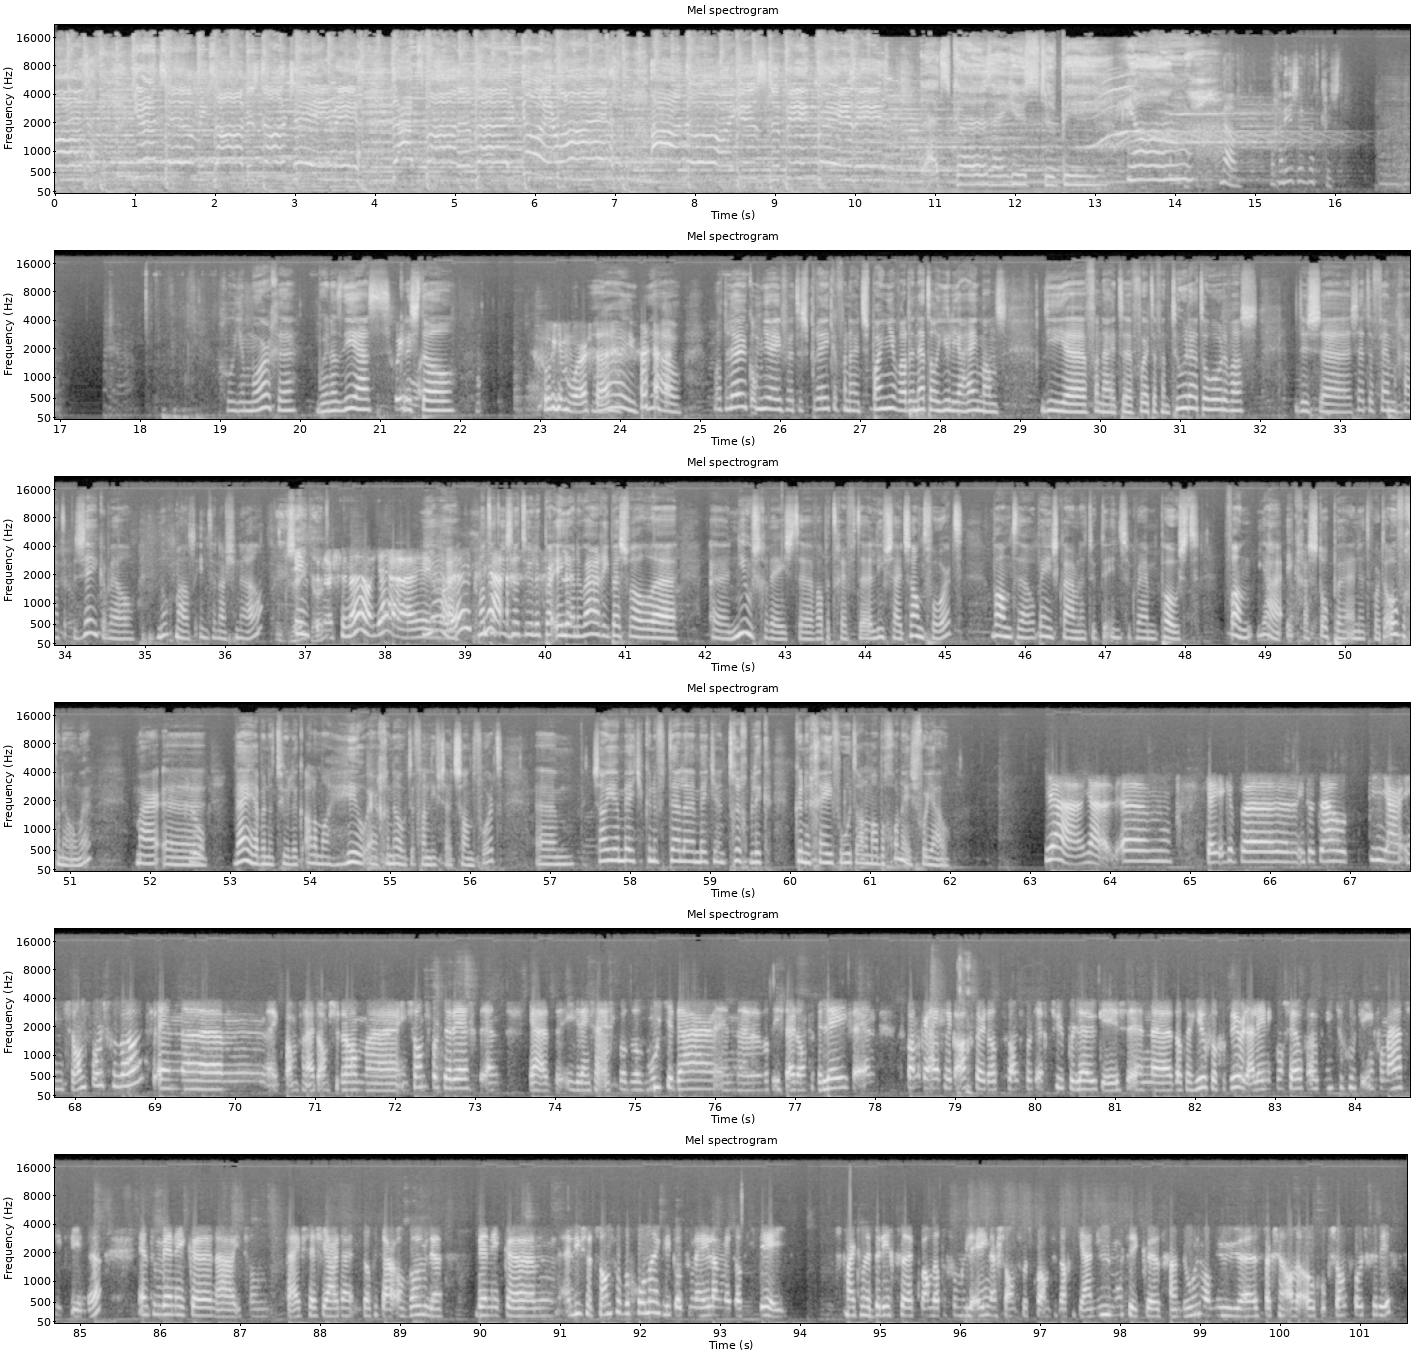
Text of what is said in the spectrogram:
Cause I used to be young. Nou, we gaan eerst even met Christel. Goedemorgen. Buenos dias, Christel. Goedemorgen. Hi. Nou, wat leuk om je even te spreken vanuit Spanje. We hadden net al Julia Heijmans, die eh, vanuit eh, Fuerteventura te horen was. Dus eh, ZFM gaat zeker wel nogmaals internationaal. Internationaal, ja, helemaal Ja, leuk. Want ja. het is natuurlijk per 1 januari best wel eh, eh, nieuws geweest eh, wat betreft uh, Liefst uit Zandvoort. Want eh, opeens kwamen natuurlijk de Instagram-post van ja, ik ga stoppen en het wordt overgenomen. Maar eh, wij hebben natuurlijk allemaal heel erg genoten van Liefst uit Zandvoort. Ehm, zou je een beetje kunnen vertellen, een beetje een terugblik kunnen geven hoe het allemaal begonnen is voor jou? Ja, ja. ehm, kijk, ik heb eh, in totaal tien jaar in Zandvoort gewoond. En ehm, ik kwam vanuit Amsterdam eh, in Zandvoort terecht. En ja, iedereen zei eigenlijk, wat, wat moet je daar? En eh, wat is daar dan te beleven? En toen kwam ik er eigenlijk achter dat Zandvoort echt super leuk is. En dat er heel veel gebeurde. Alleen ik kon zelf ook niet zo goed de informatie vinden. En toen ben ik, nou iets van vijf, zes jaar da- dat ik daar al woonde, ben ik ehm liefst uit Zandvoort begonnen. Ik liep al toen heel lang met dat idee. Maar toen het bericht eh, kwam dat de Formule 1 naar Zandvoort kwam, toen dacht ik, ja, nu moet ik eh, het gaan doen. Want nu eh, straks zijn alle ogen op Zandvoort gericht.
